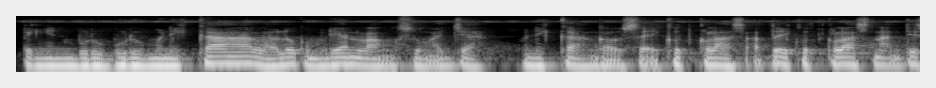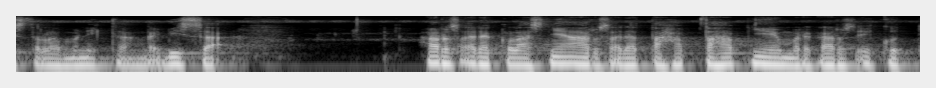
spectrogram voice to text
pengen buru-buru menikah, lalu kemudian langsung aja menikah, nggak usah ikut kelas atau ikut kelas nanti setelah menikah, nggak bisa. Harus ada kelasnya, harus ada tahap-tahapnya yang mereka harus ikut.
